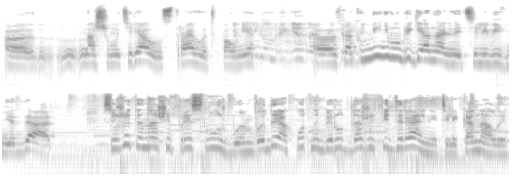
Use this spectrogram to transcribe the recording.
э, наши материалы устраивают вполне... Как минимум региональное, э, как минимум региональное телевидение, да. Сюжеты нашей пресс-службы МВД охотно берут даже федеральные телеканалы.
